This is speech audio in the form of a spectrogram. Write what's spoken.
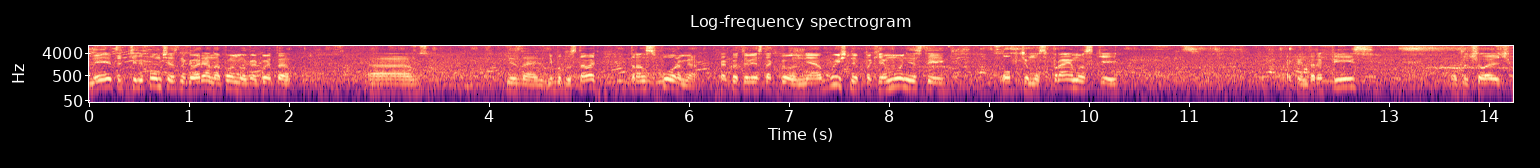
Мне этот телефон, честно говоря, напомнил какой-то, э, не знаю, не буду вставать, трансформер. Какой-то весь такой он необычный, покемонистый, Optimus Праймовский. Как интерфейс. Вот тут человечек,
